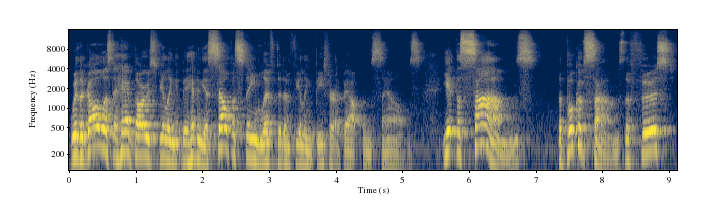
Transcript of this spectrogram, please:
where the goal is to have those feeling they're having their self-esteem lifted and feeling better about themselves. Yet the Psalms, the book of Psalms, the first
